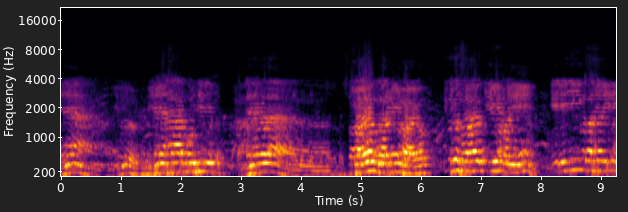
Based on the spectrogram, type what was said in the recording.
यहाँ यो एउटा सहयोग गर्ने भयो। त्यो सहयोग के भने यदि कसैले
